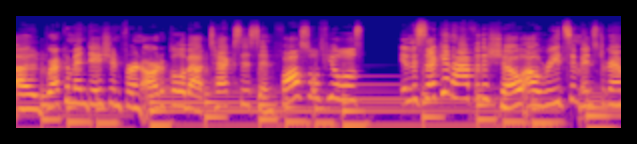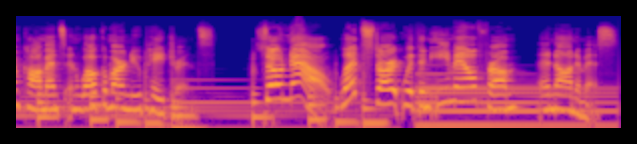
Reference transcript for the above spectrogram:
a recommendation for an article about Texas and fossil fuels. In the second half of the show, I'll read some Instagram comments and welcome our new patrons. So now, let's start with an email from Anonymous.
